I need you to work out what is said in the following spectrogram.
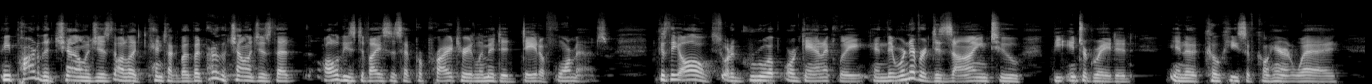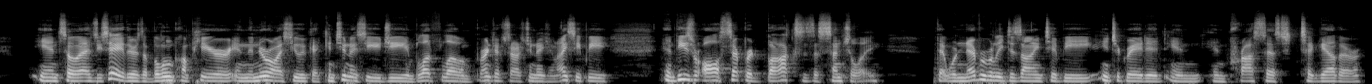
I mean, part of the challenge is, I'll let Ken talk about it, but part of the challenge is that all of these devices have proprietary limited data formats because they all sort of grew up organically and they were never designed to be integrated in a cohesive, coherent way. And so, as you say, there's a balloon pump here in the neuro ICU. We've got continuous EEG and blood flow and parenchymal oxygenation, ICP. And these are all separate boxes, essentially, that were never really designed to be integrated and, and processed together.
